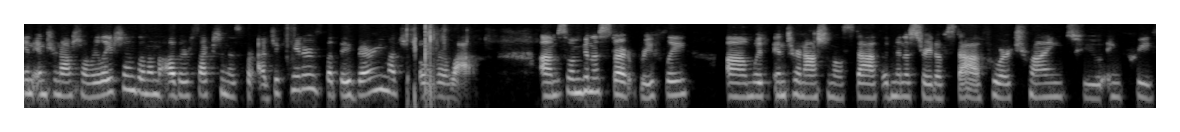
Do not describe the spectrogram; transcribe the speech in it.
in international relations, and then the other section is for educators, but they very much overlap. Um, so I'm gonna start briefly um, with international staff, administrative staff who are trying to increase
